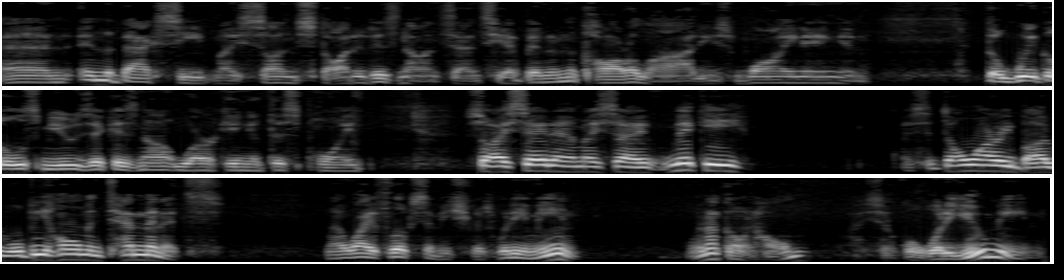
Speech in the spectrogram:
And in the back seat, my son started his nonsense. He had been in the car a lot. He's whining, and the Wiggles music is not working at this point. So I say to him, I say, Mickey, I said, don't worry, bud. We'll be home in 10 minutes. My wife looks at me. She goes, what do you mean? We're not going home. I said, well, what do you mean?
